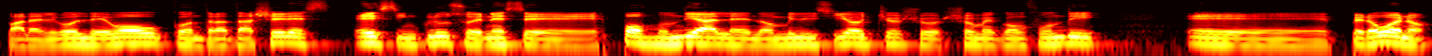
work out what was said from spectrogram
para el gol de Bow contra Talleres es incluso en ese post mundial en 2018. Yo, yo me confundí. Eh, pero bueno,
